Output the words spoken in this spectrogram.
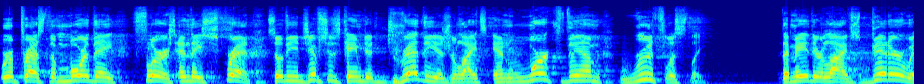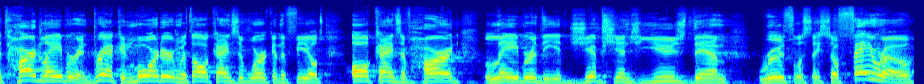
were oppressed, the more they flourished and they spread. So the Egyptians came to dread the Israelites and worked them ruthlessly. They made their lives bitter with hard labor and brick and mortar and with all kinds of work in the fields, all kinds of hard labor. The Egyptians used them ruthlessly. So Pharaoh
